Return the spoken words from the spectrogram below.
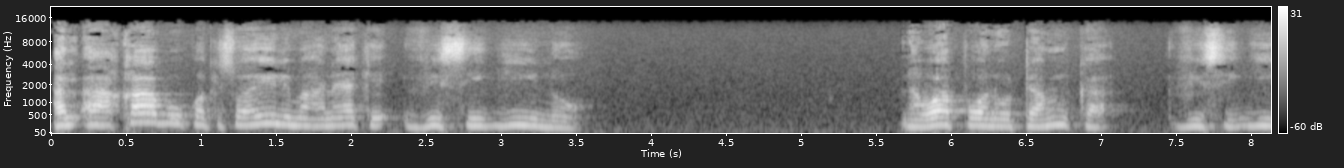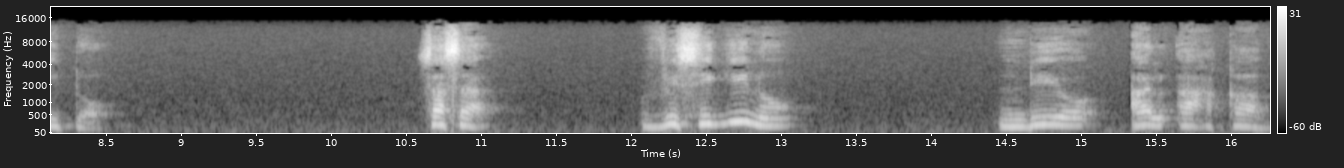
alaqabu kwa kiswahili maana yake visigino. Na wapo wanaotamka visigito. Sasa visigino ndiyo alaqabu,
